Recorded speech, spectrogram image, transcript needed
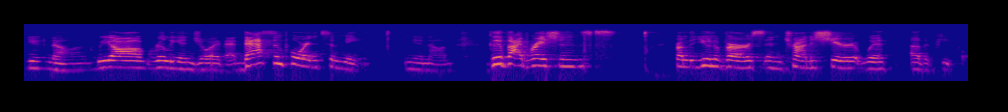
you know, we all really enjoy that. That's important to me, you know, good vibrations from the universe and trying to share it with other people.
